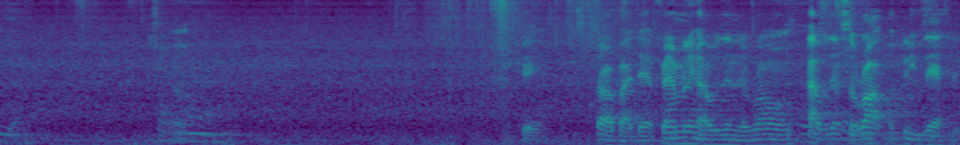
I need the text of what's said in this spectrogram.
Yeah. Okay. Sorry about that, family. I was in the wrong. I was in Sirach Ecclesiastic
